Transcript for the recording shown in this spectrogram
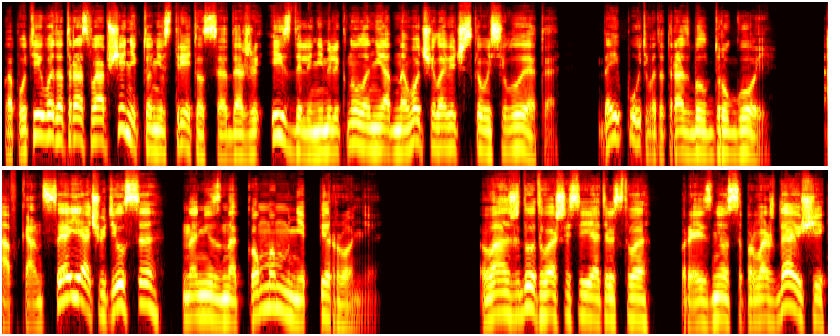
По пути в этот раз вообще никто не встретился, даже издали не мелькнуло ни одного человеческого силуэта. Да и путь в этот раз был другой. А в конце я очутился на незнакомом мне перроне. «Вас ждут, ваше сиятельство», произнес сопровождающий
